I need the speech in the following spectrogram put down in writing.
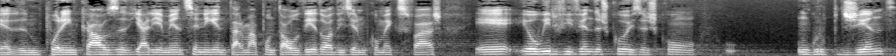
É de me pôr em causa diariamente, sem ninguém estar-me a apontar o dedo ou a dizer-me como é que se faz. É eu ir vivendo as coisas com um grupo de gente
